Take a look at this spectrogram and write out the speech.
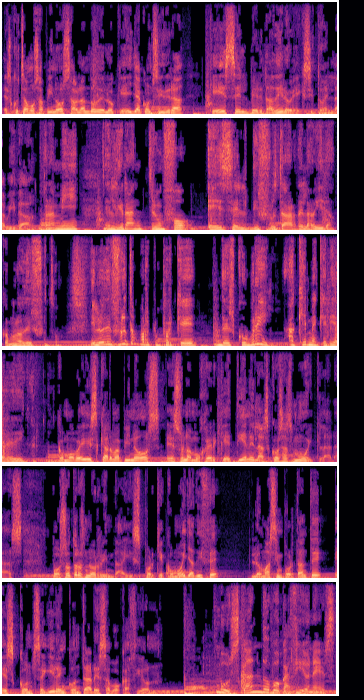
escuchamos a Pinos hablando de lo que ella considera que es el verdadero éxito en la vida. Para mí, el gran triunfo es el disfrutar de la vida, como lo disfruto. Y lo disfruto porque, porque descubrí a qué me quería dedicar. Como veis, Karma Pinos es una mujer que tiene las cosas muy claras. Vosotros no rindáis, porque como ella dice, lo más importante es conseguir encontrar esa vocación. Buscando Vocaciones,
